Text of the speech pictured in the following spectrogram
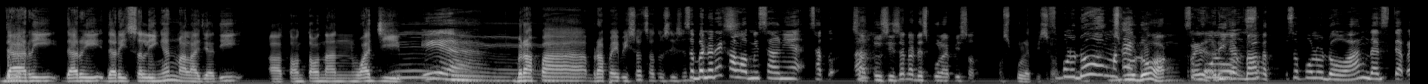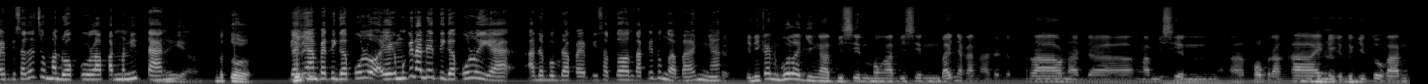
dari dari dari selingan malah jadi uh, tontonan wajib. Iya. Hmm. Berapa berapa episode satu season? Sebenarnya kalau misalnya satu ah, Satu season ada 10 episode. Oh, 10 episode. 10 doang 10 makanya doang. Re- 10 Ringan banget. 10 doang dan setiap episode cuma 28 menitan. Iya. Betul. Gak nyampe 30. Ya mungkin ada 30 ya. Ada beberapa episode doang tapi itu nggak banyak. Ini kan gue lagi ngabisin mau ngabisin banyak kan ada The Crown, ada ngabisin uh, Cobra Kai Hmm. kayak gitu-gitu kan.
